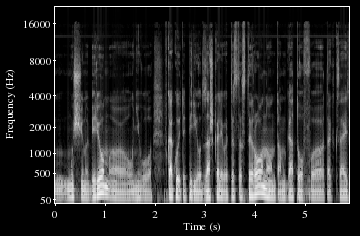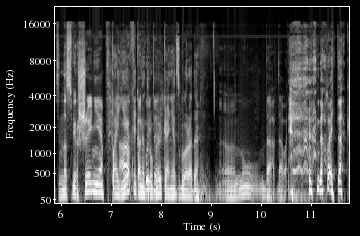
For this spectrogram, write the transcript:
Мужчину берем, э, у него в какой-то период зашкаливает тестостерон, он там готов, э, так сказать, на свершение. Поехать а на другой конец города. Э, ну, да, давай. давай так.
